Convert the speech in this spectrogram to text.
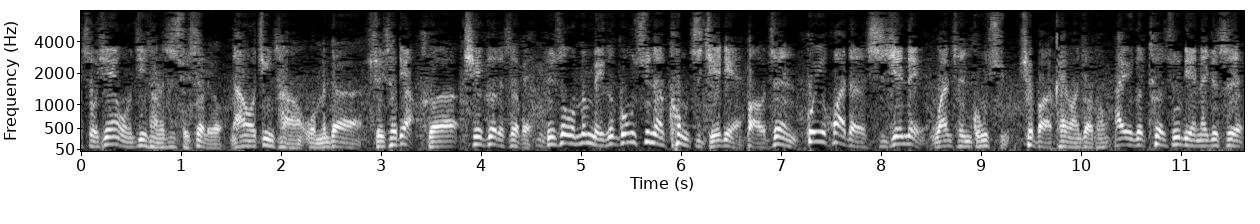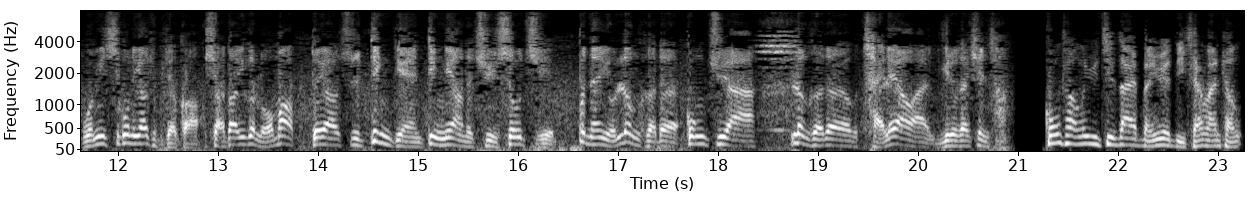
首先我们进场的是水射流，然后进场我们的水车吊和切割的设备。所以说我们每个工序呢控制节点，保证规划的时间内完成工序，确保开放交通。还有一个特殊点呢，就是文明施工的要求比较高，小到一个螺帽都要是定点定量的去收集，不能有任何的工具啊、任何的材料啊遗留在现场。工程预计在本月底前完成，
